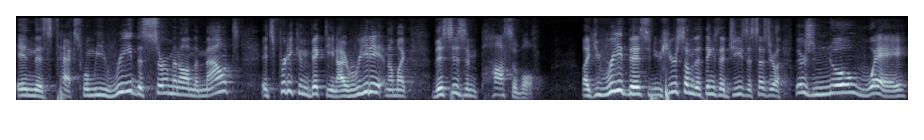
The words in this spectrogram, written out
in this text. When we read the Sermon on the Mount, it's pretty convicting. I read it and I'm like, this is impossible. Like you read this and you hear some of the things that Jesus says, you're like, there's no way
